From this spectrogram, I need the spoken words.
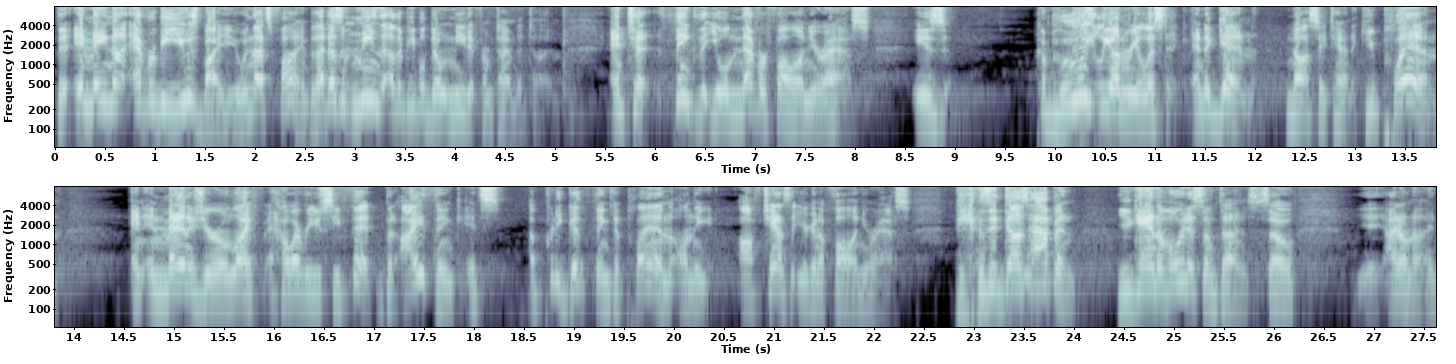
that it may not ever be used by you, and that's fine. But that doesn't mean that other people don't need it from time to time. And to think that you'll never fall on your ass is completely unrealistic. And again, not satanic. You plan and, and manage your own life however you see fit, but I think it's a pretty good thing to plan on the off chance that you're going to fall on your ass because it does happen. You can't avoid it sometimes. So I don't know. I,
